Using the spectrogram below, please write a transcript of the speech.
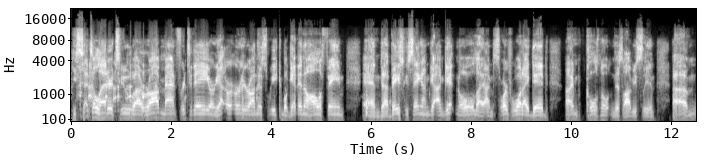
He sent a letter to uh, Rob Manfred today or, or earlier on this week about getting in the Hall of Fame and uh, basically saying I'm I'm getting old. I, I'm sorry for what I did. I'm Cole's noting this obviously, and um,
